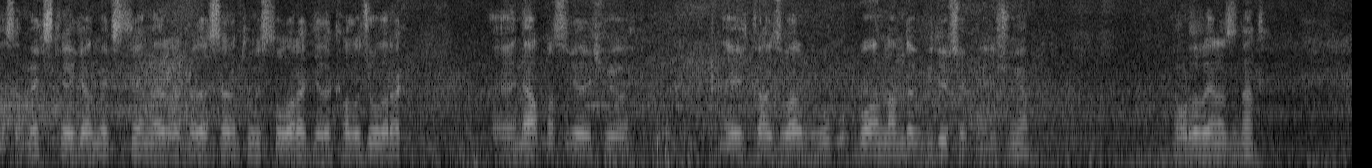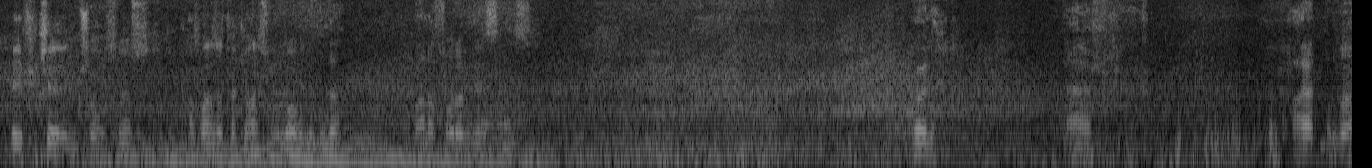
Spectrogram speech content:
Mesela Meksika'ya gelmek isteyenler arkadaşların turist olarak ya da kalıcı olarak e, ne yapması gerekiyor, neye ihtiyacı var bu, bu anlamda bir video çekmeyi düşünüyorum. Orada da en azından bir fikir edinmiş olursunuz. Kafanıza takılan sorular olduğunu da bana sorabilirsiniz. Öyle. Yani hayat burada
